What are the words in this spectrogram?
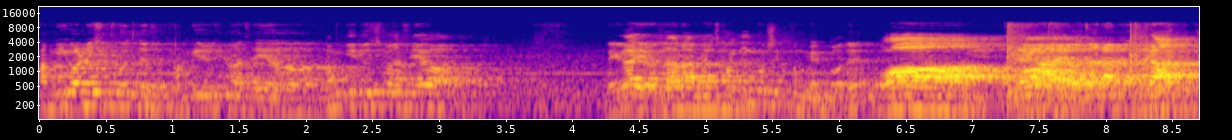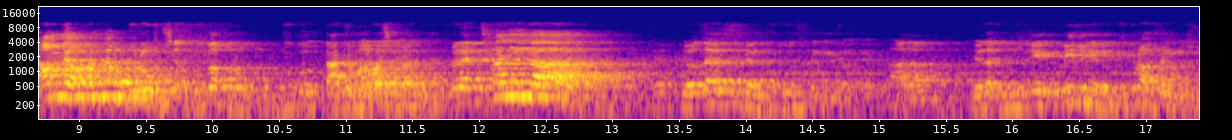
감기 걸리신 분들 감기 조심하세요. 감기 조심하세요. 내가 여자라면 사귀고 싶은 멤버는? 와. 내가 와. 여자라면 야, 한 명, 한 명 물어봅시다. 누가 물어, 누구? 안 돼? 그래, 찬이가 여자였으면 누구 사귀는 것 같아? 아, 나 여자, 우리 중에, 우리 중에 누구랑 사귀고?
